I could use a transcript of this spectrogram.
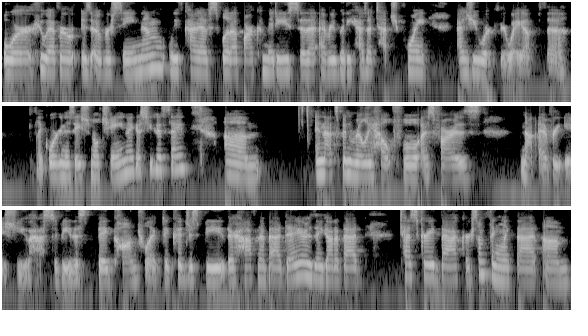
or whoever is overseeing them. We've kind of split up our committees so that everybody has a touch point as you work your way up the like organizational chain, I guess you could say. Um, and that's been really helpful as far as not every issue has to be this big conflict. It could just be they're having a bad day or they got a bad test grade back or something like that. Um,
